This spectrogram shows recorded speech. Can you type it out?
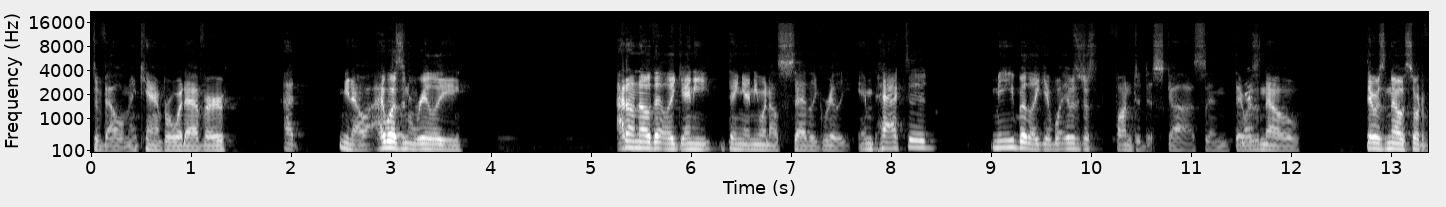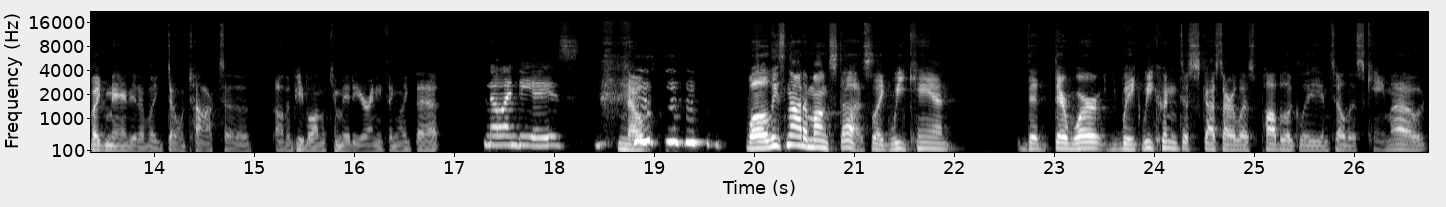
development camp or whatever. At you know, I wasn't really. I don't know that like anything anyone else said like really impacted me, but like it, it was just fun to discuss, and there was no, there was no sort of like mandate of like don't talk to other people on the committee or anything like that. No NDAs. No. well, at least not amongst us. Like we can't. That there were we we couldn't discuss our list publicly until this came out.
